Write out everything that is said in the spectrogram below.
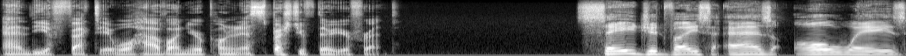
and the effect it will have on your opponent, especially if they're your friend. Sage advice as always.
